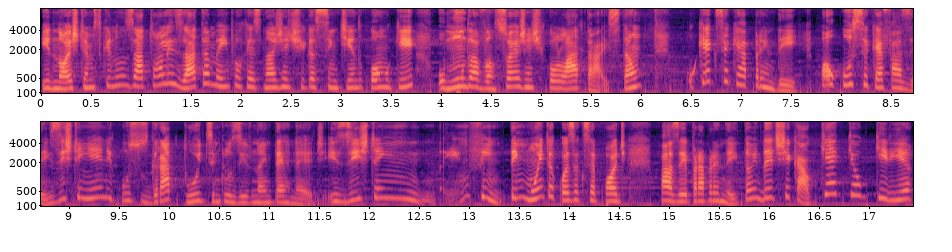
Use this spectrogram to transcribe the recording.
e nós temos que nos atualizar também, porque senão a gente fica sentindo como que o mundo avançou e a gente ficou lá atrás. Então, o que é que você quer aprender? Qual curso você quer fazer? Existem N cursos gratuitos, inclusive na internet. Existem, enfim, tem muita coisa que você pode fazer para aprender. Então, identificar o que é que eu queria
